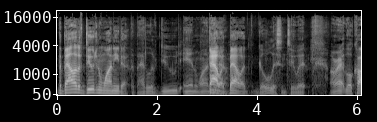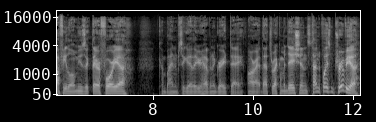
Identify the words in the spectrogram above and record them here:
The Ballad of Dood and Juanita. The Battle of Dude and One. Ballad. Ballad. Go listen to it. All right, little coffee, little music there for you. Combine them together. You're having a great day. All right, that's recommendations. Time to play some trivia.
